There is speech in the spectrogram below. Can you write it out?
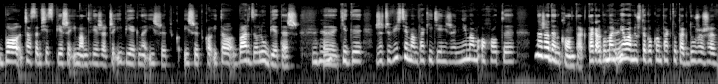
bo czasem się spieszę i mam dwie rzeczy, i biegnę, i szybko, i szybko. I to bardzo lubię też, mhm. E, kiedy rzeczywiście mam taki dzień, że nie mam ochoty na żaden kontakt, tak? Albo mhm. miałam już tego kontaktu tak dużo, że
